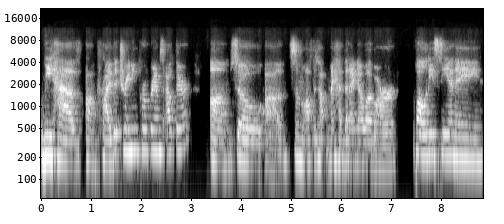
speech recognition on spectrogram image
we have um, private training programs out there. So uh, some off the top of my head that I know of are quality CNA.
